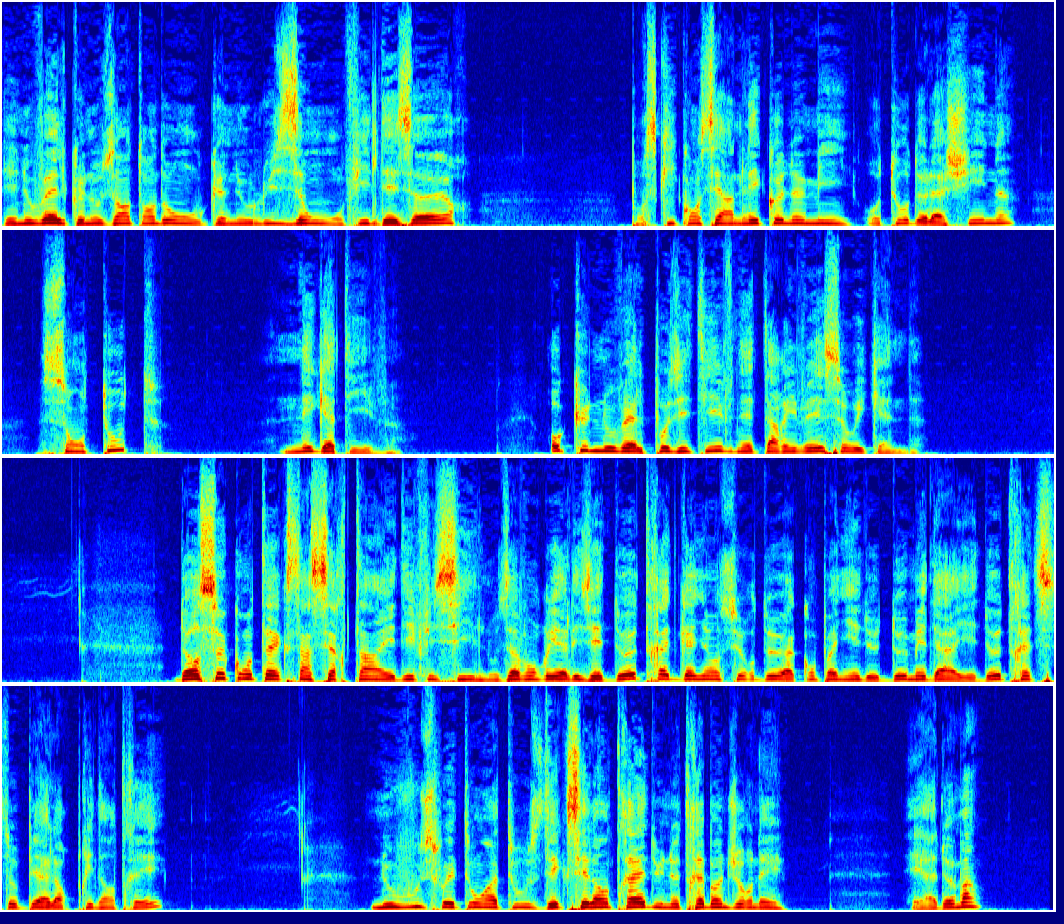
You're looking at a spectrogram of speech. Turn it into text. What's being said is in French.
Les nouvelles que nous entendons ou que nous lisons au fil des heures, pour ce qui concerne l'économie autour de la Chine, sont toutes négatives. Aucune nouvelle positive n'est arrivée ce week-end. Dans ce contexte incertain et difficile, nous avons réalisé deux trades gagnants sur deux accompagnés de deux médailles et deux trades stoppés à leur prix d'entrée. Nous vous souhaitons à tous d'excellents trades, une très bonne journée et à demain.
